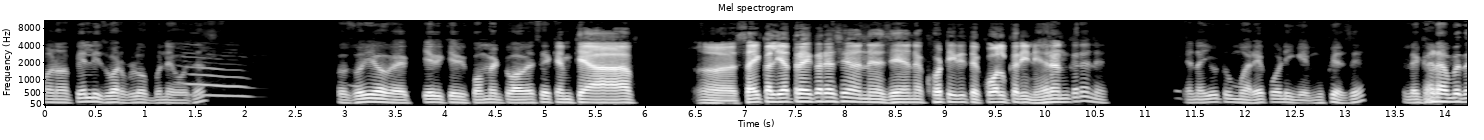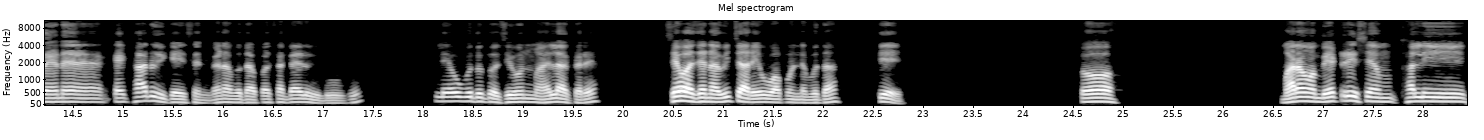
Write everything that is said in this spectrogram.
પણ પહેલી જ વાર વ્લોગ બનાવ્યો છે. તો જોઈએ હવે કેવી કેવી કોમેન્ટો આવે છે. કેમ કે આ સાયકલ યાત્રા કરે છે અને જે એને ખોટી રીતે કોલ કરીને હેરાન કરે ને, એના યુટ્યુબમાં રેકોર્ડિંગ એ મૂકે છે. એટલે ઘણા બધા એને કઈ સારું કહે છે ને, ઘણા બધા પાછા ગાળું બહુ એટલે એવું બધું તો જીવનમાં હેલા કરે. જેવા જેના વિચાર એવું આપણને બધા કે તો મારામાં બેટરી છે એમ ખાલી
